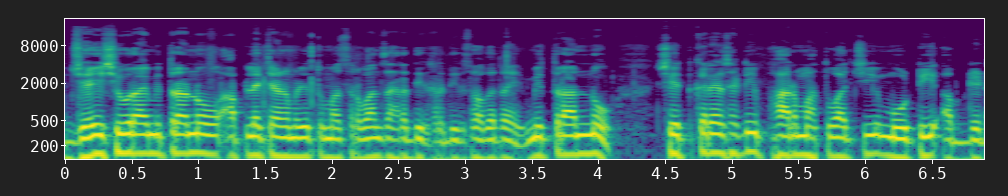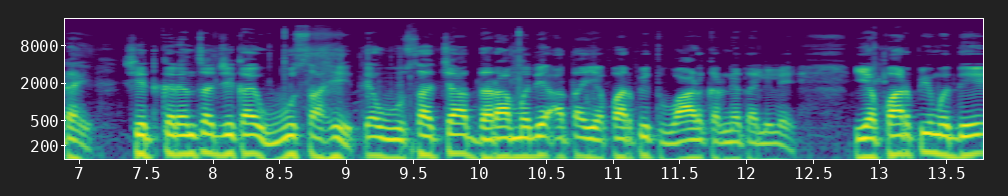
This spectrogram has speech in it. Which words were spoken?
जय शिवराय मित्रांनो आपल्या चॅनलमध्ये तुम्हा सर्वांचं हार्दिक हार्दिक स्वागत आहे. मित्रांनो शेतकऱ्यांसाठी फार महत्त्वाची मोठी अपडेट आहे. शेतकऱ्यांचा जे काय ऊस आहे त्या ऊसाच्या दरामध्ये आता एफ आर पीत वाढ करण्यात आलेली आहे. एफ आर पीमध्ये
